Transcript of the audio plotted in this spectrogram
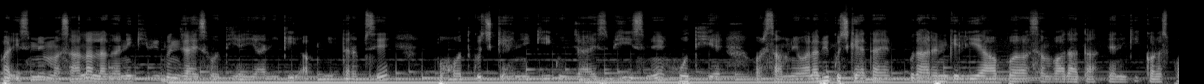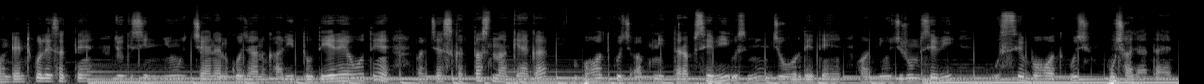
पर इसमें मसाला लगाने की भी गुंजाइश होती है, यानी कि अपनी तरफ़ से बहुत कुछ कहने की गुंजाइश भी इसमें होती है, और सामने वाला भी कुछ कहता है। उदाहरण के लिए आप संवाददाता, यानी कि कॉरेस्पॉन्डेंट को ले सकते हैं, जो किसी न्यूज़ चैनल को जानकारी तो दे रहे होते हैं, पर जस का तस न कहकर बहुत कुछ अपनी तरफ़ से भी उसमें ज़ोर देते हैं, और न्यूज़ रूम से भी उससे बहुत कुछ पूछा जाता है।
